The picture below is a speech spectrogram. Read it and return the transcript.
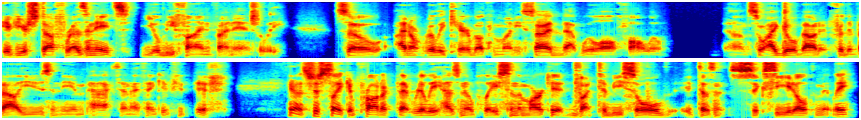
if your stuff resonates, you'll be fine financially. So I don't really care about the money side. That will all follow. Um, so I go about it for the values and the impact. And I think if, if, you know, it's just like a product that really has no place in the market, but to be sold, it doesn't succeed ultimately.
